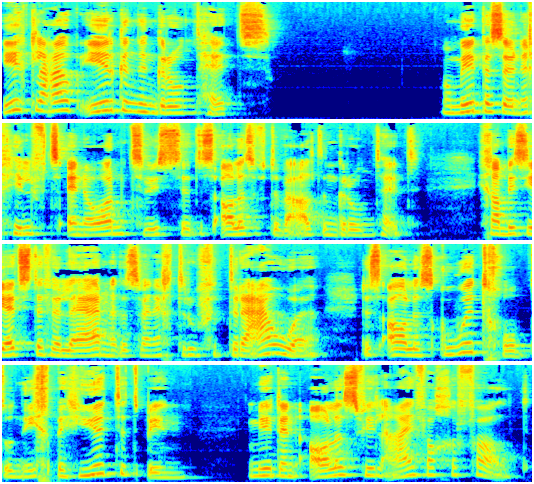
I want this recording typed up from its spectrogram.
Ich glaube, irgendeinen Grund hat's. Und mir persönlich hilft es enorm zu wissen, dass alles auf der Welt einen Grund hat. Ich kann bis jetzt dafür lernen, dass wenn ich darauf vertraue, dass alles gut kommt und ich behütet bin, mir dann alles viel einfacher fällt.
